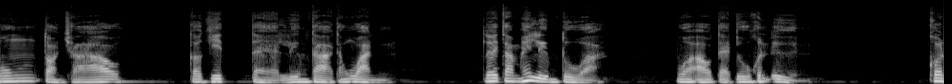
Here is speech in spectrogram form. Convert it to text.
มุ้งตอนเช้า ก็คิดแต่ลืมตาทั้งวัน เลยทำให้ลืมตัว มัวเอาแต่ดูคนอื่น คน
